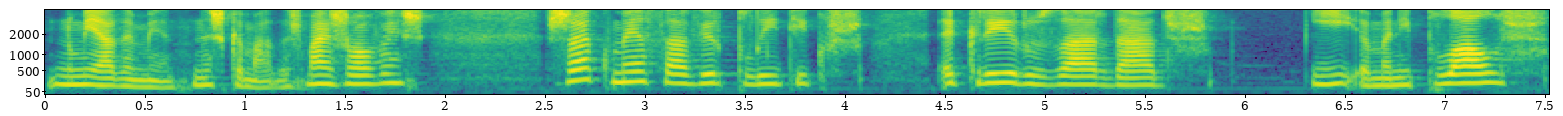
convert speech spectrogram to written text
nomeadamente nas camadas mais jovens, já começa a haver políticos a querer usar dados e a manipulá-los,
